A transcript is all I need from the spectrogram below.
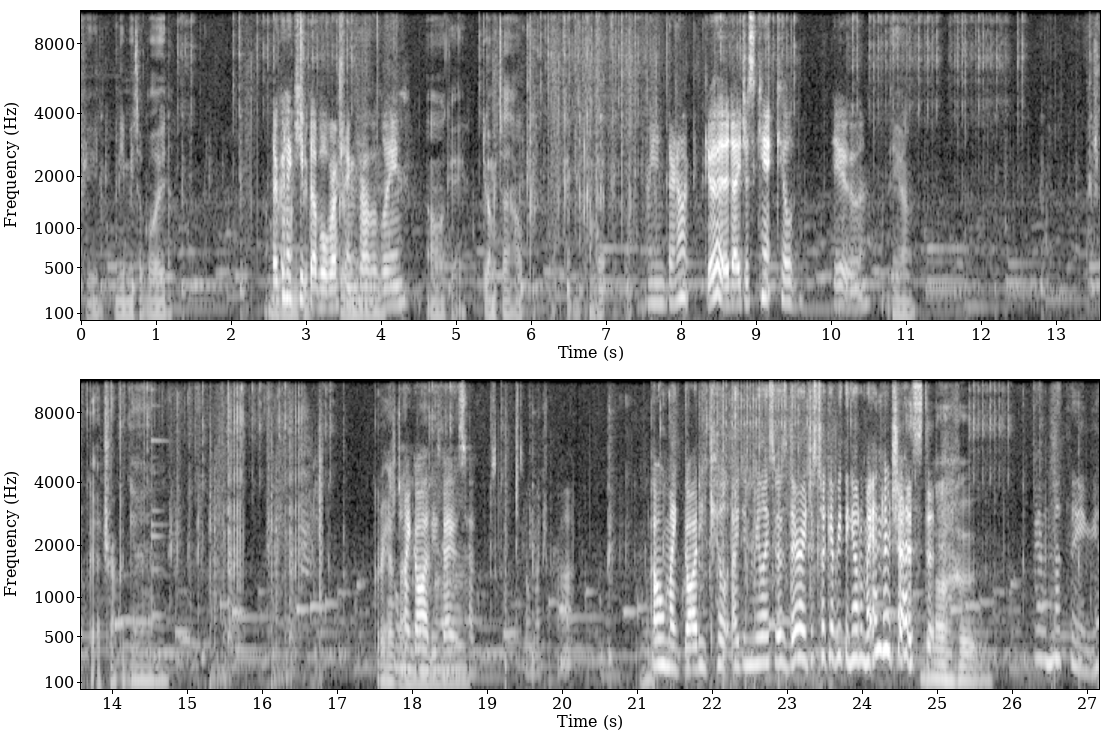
if you need me to void. I'm They're gonna keep double rushing, green. probably. Oh, okay. Do you want me to help? Can come back? I mean, they're not good. I just can't kill you. Yeah. Shall I get a trap again? Grey has done. Oh my god, these guys have so much. What Oh my god, he killed. I didn't realize he was there. I just took everything out of my ender chest. No. I have nothing.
